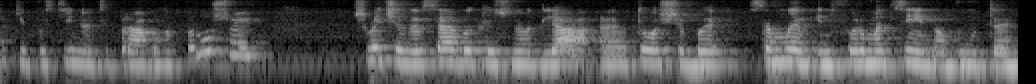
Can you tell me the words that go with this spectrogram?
які постійно ці правила порушують. Швидше за все, виключно для е, того, щоб самим інформаційно бути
